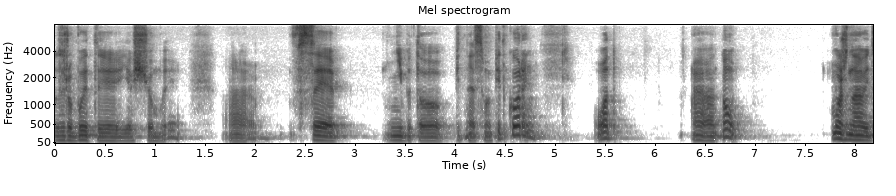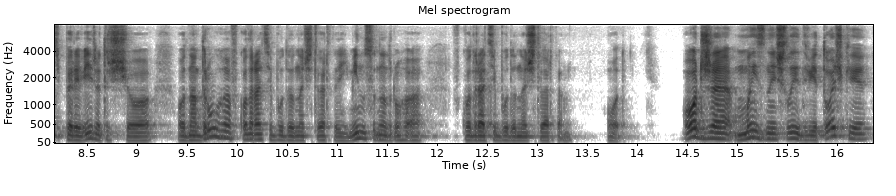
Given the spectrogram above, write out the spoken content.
зробити, якщо ми все нібито піднесемо під корень. От, ну, можна навіть перевірити, що 1 друга в квадраті буде 1 четверта, і мінус 1 друга в квадраті буде 1 четверта. От. Отже, ми знайшли дві точки,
